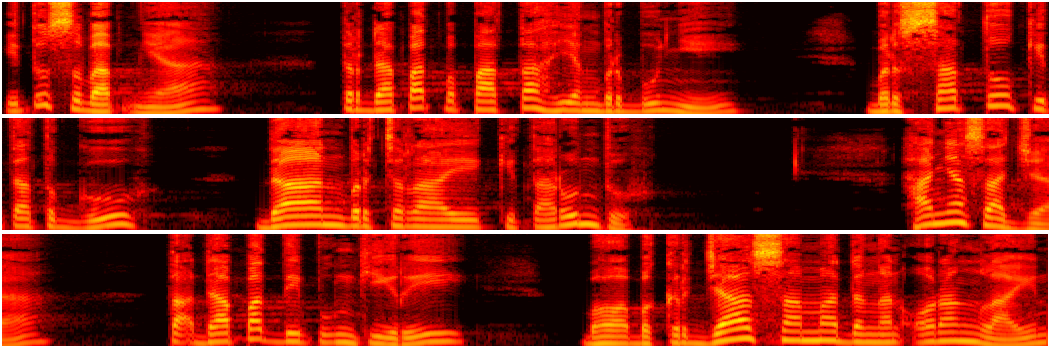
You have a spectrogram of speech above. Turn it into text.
Itu sebabnya terdapat pepatah yang berbunyi, "Bersatu kita teguh, dan bercerai kita runtuh." Hanya saja tak dapat dipungkiri bahwa bekerja sama dengan orang lain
